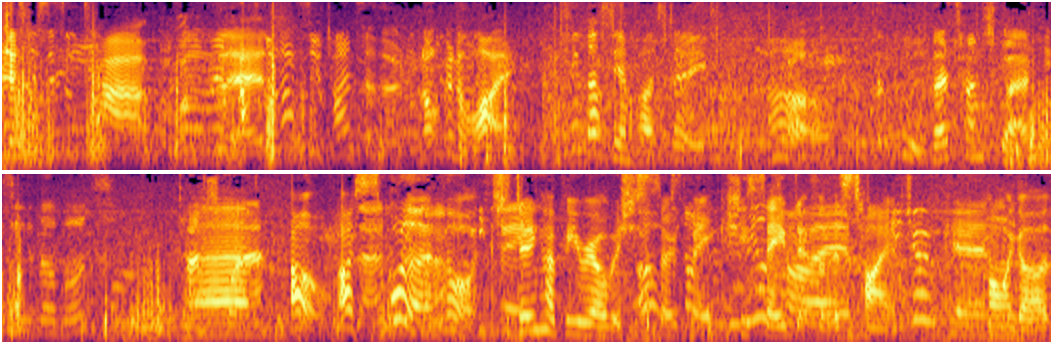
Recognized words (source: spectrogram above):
Just listen some tap on edge. That's absolute time set though, not gonna lie. I think that's the Empire State. Oh. Cool. There's Times Square. Can you see the billboards? Times Um, Square. oh, oh, it's smaller than I thought. Fake. She's doing her B reel, but she's Oh, so it's fake. She real saved it for this time. You're joking. Oh my god,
